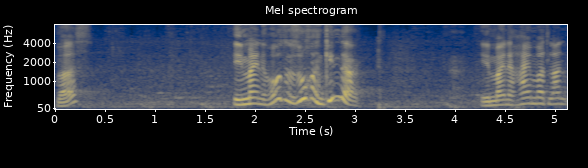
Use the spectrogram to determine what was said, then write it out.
Was? In meine Hose suchen Kinder. In meine Heimatland.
